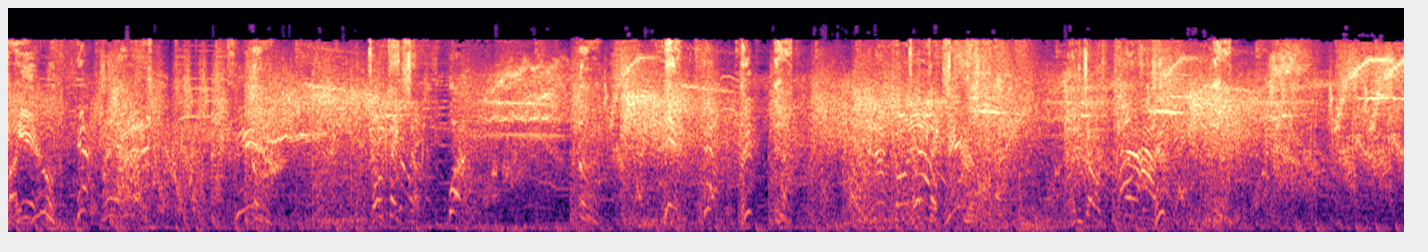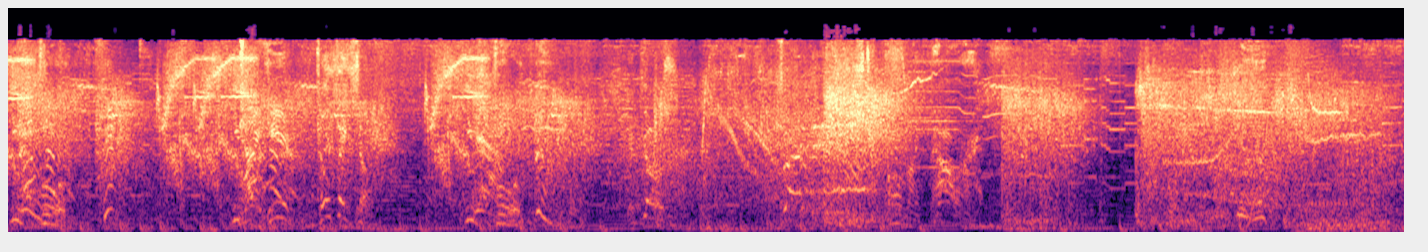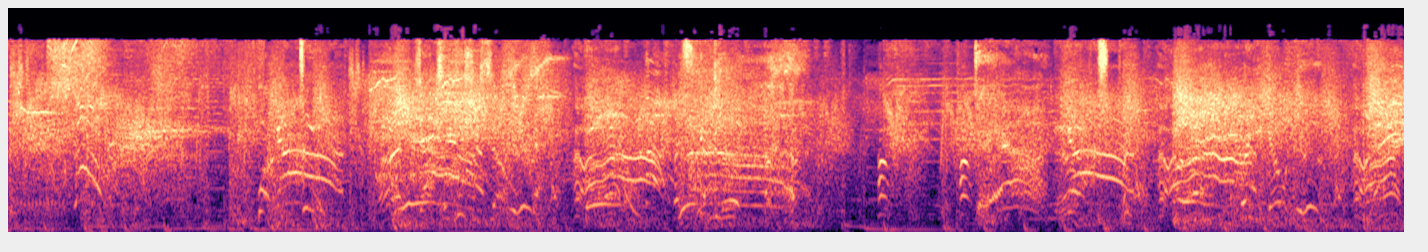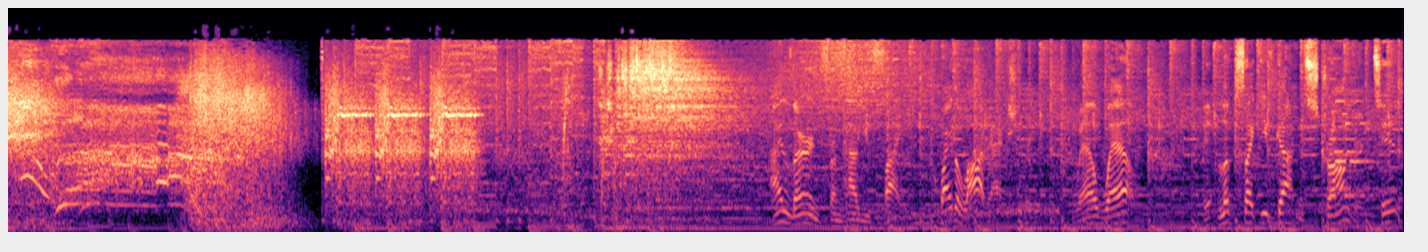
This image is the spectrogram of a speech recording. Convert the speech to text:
Right here. Don't think so. What? You're not going anywhere. Right here. Don't think so. Here goes. All my power. I learned from how you fight. Quite a lot, actually. Well, well. It looks like you've gotten stronger, too.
